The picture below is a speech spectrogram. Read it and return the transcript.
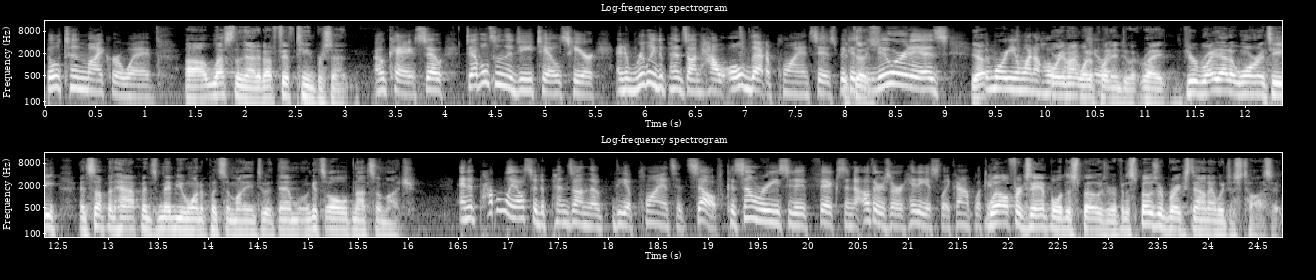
Built-in microwave. Uh, less than that, about 15%. Okay, so devil's in the details here, and it really depends on how old that appliance is. Because the newer it is, Yep. the more you want to hold Or you might on want to to put it. into it, right. If you're right out of warranty and something happens, maybe you want to put some money into it then. When it gets old, not so much. And it probably also depends on the, the appliance itself, because some are easy to fix and others are hideously complicated. Well, for example, a disposer. If a disposer breaks down, I would just toss it.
